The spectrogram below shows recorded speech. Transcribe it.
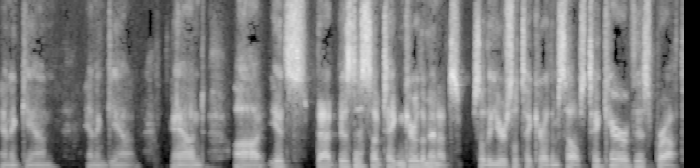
and again and again. And uh, it's that business of taking care of the minutes so the years will take care of themselves. Take care of this breath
